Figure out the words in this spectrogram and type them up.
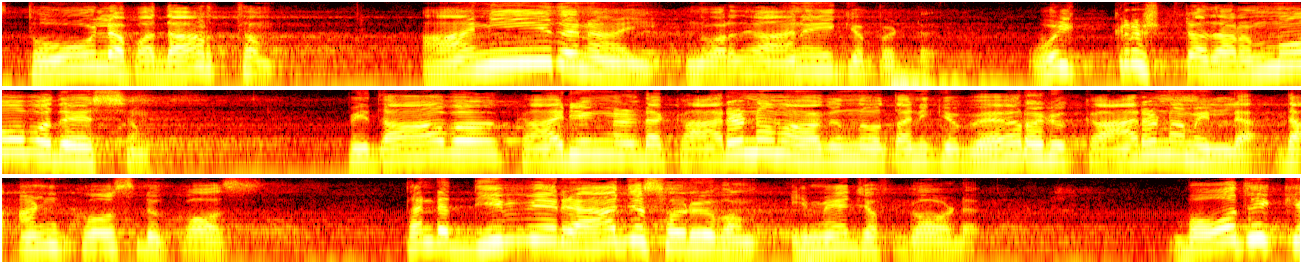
സ്ഥൂല പദാർത്ഥം ആനീതനായി എന്ന് പറഞ്ഞ് ആനയിക്കപ്പെട്ട് ഉത്കൃഷ്ടധർമ്മോപദേശം. പിതാവ് കാര്യങ്ങളുടെ കാരണമാകുന്നു തനിക്ക് വേറൊരു കാരണമില്ല. ദ അൺകോസ്ഡ് കോസ് തന്റെ ദിവ്യ രാജസ്വരൂപം ഇമേജ് ഓഫ് ഗോഡ് ബോധിക്ക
